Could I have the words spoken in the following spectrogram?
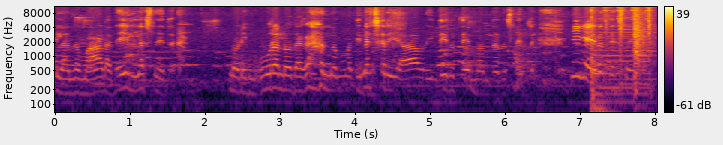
ಇಲ್ಲಾಂದ್ರೆ ಮಾಡೋದೇ ಇಲ್ಲ ಸ್ನೇಹಿತರೆ. ನೋಡಿ, ಊರಲ್ಲಿ ಹೋದಾಗ ನಮ್ಮ ದಿನಚರಿ ಯಾವ ರೀತಿ ಇರುತ್ತೆ ಅನ್ನುವಂಥದ್ದು ಸ್ನೇಹಿತರೆ. ಹೀಗೆ ಇರುತ್ತೆ ಸ್ನೇಹಿತರೆ.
